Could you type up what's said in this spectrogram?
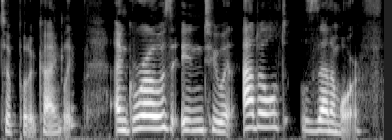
to put it kindly, and grows into an adult xenomorph.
